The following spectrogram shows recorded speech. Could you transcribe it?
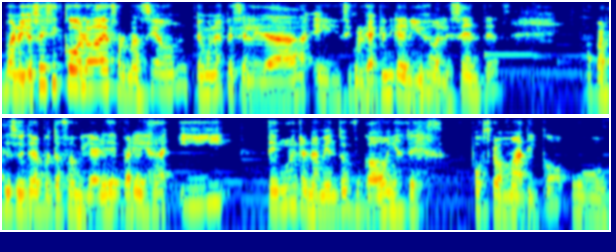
bueno, yo soy psicóloga de formación, tengo una especialidad en psicología clínica de niños y adolescentes. Aparte soy terapeuta familiar y de pareja y tengo un entrenamiento enfocado en estrés postraumático o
